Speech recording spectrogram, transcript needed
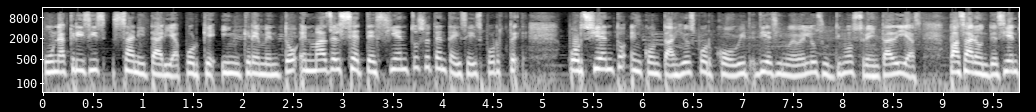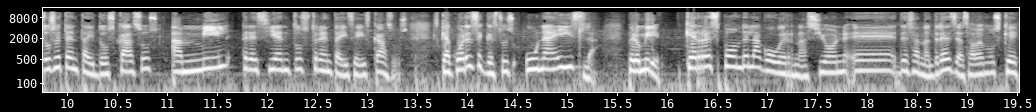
una crisis sanitaria porque incrementó en más del 776% en contagios por COVID-19 en los últimos 30 días. Pasaron de 172 casos a 1.336 casos. Es que acuérdense que esto es una isla. Pero mire, ¿Qué responde la gobernación eh, de San Andrés? Ya sabemos que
